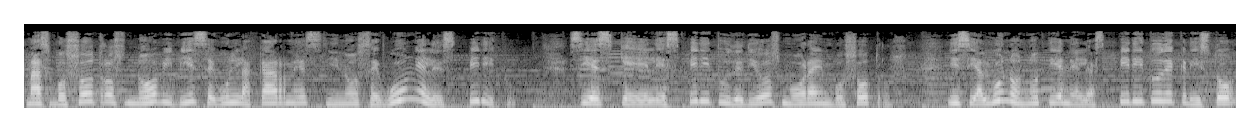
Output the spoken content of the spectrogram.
Mas vosotros no vivís según la carne, sino según el Espíritu, si es que el Espíritu de Dios mora en vosotros. Y si alguno no tiene el Espíritu de Cristo,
